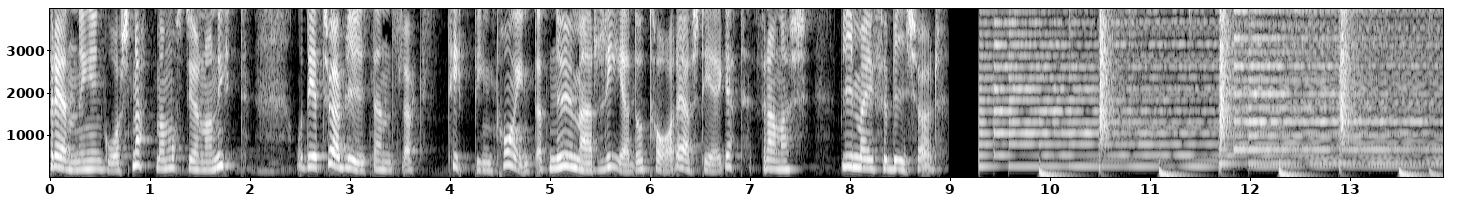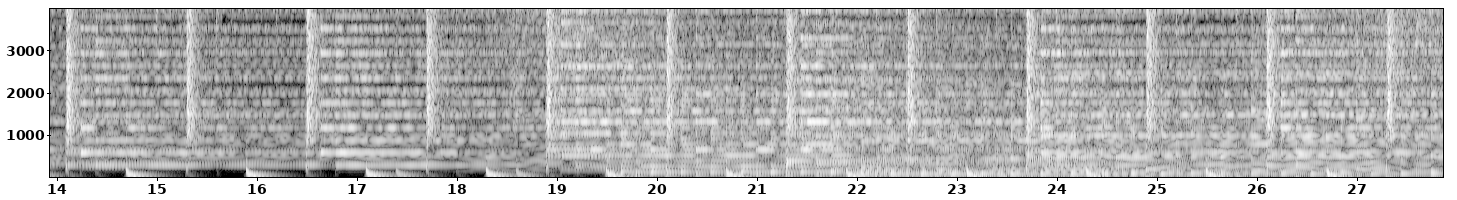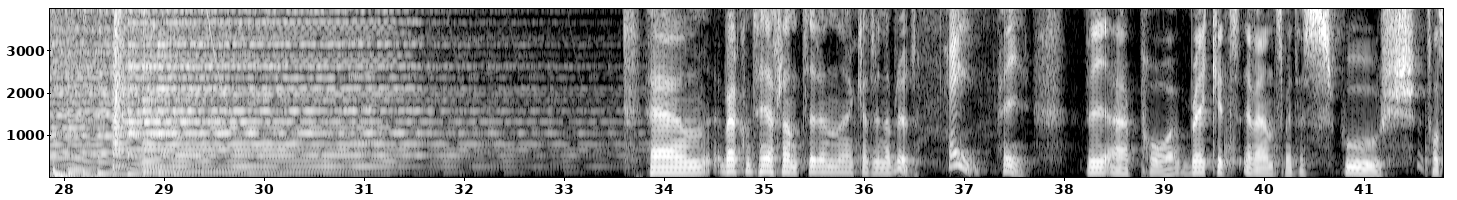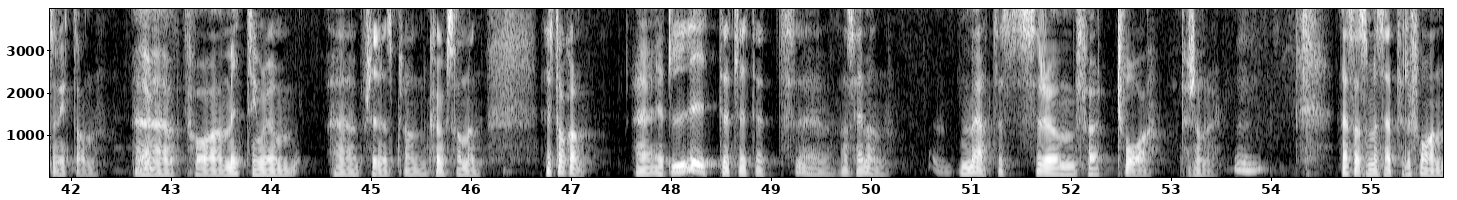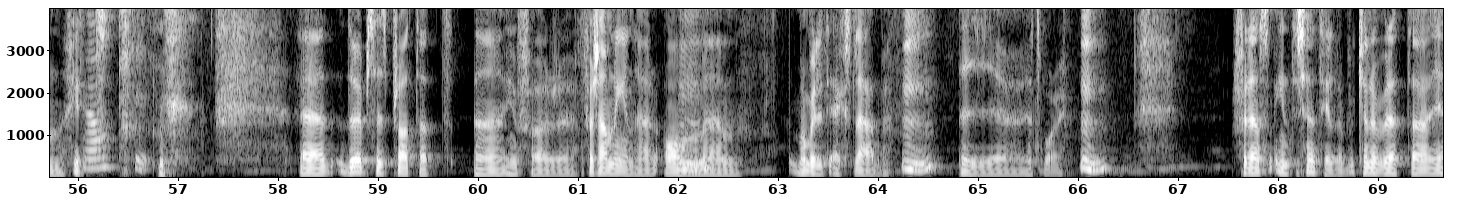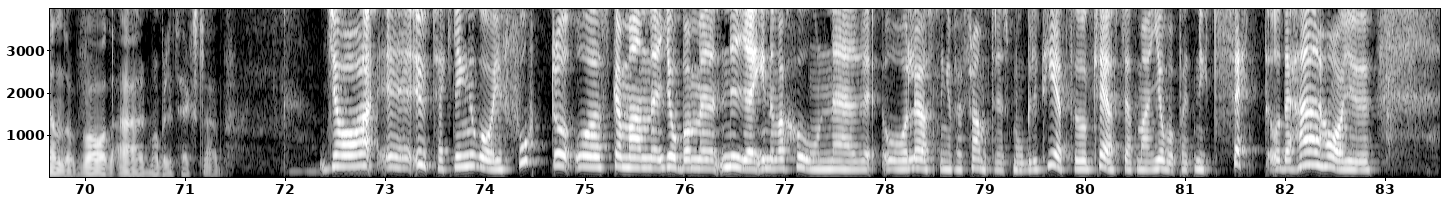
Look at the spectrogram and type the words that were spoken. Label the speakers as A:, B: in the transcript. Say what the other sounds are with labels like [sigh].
A: förändringen går snabbt, man måste göra något nytt. Och det tror jag har blivit en slags tipping point, att nu är man redo att ta det här steget. För annars blir man ju förbikörd.
B: Ehm, välkommen till Heja Framtiden Katarina Brud.
A: Hej!
B: Hej. Vi är på Breakits event som heter Swoosh 2019. eh,
A: Yes.
B: på Meeting Room uh, Fridhemsplan Kungsholmen i Stockholm. Eh, ett litet, litet, eh, vad säger man? Mötesrum för två personer. Nästan som en sån här telefonhytt.
A: Ja, precis. [laughs]
B: Eh, Du har precis pratat eh, inför församlingen här om
A: Mm.
B: Mobility X Lab i eh, Göteborg.
A: Mm.
B: För den som inte känner till det, kan du berätta igen då? Vad är Mobility X Lab?
A: Ja, eh, utvecklingen går ju fort och, och ska man jobba med nya innovationer och lösningar för framtidens mobilitet så krävs det att man jobbar på ett nytt sätt. Och det här har ju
